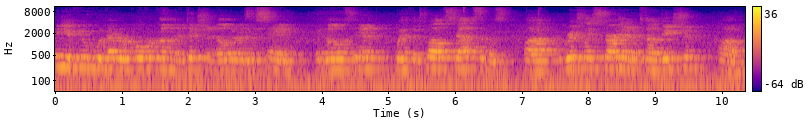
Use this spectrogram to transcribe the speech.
Any of you who have ever overcome an addiction know there is a saying that goes in with the 12 steps that was uh, originally started at its foundation um,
